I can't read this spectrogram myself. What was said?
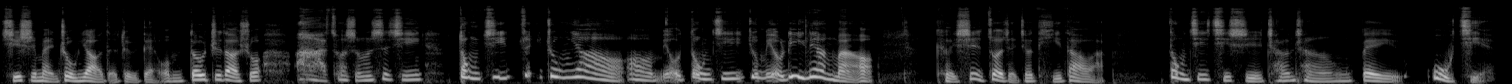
其实蛮重要的，对不对？我们都知道说啊，做什么事情动机最重要哦，没有动机就没有力量嘛，哦。可是作者就提到啊，动机其实常常被误解，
